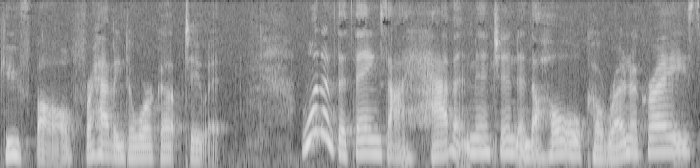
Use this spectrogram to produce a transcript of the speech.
goofball for having to work up to it. One of the things I haven't mentioned in the whole corona craze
